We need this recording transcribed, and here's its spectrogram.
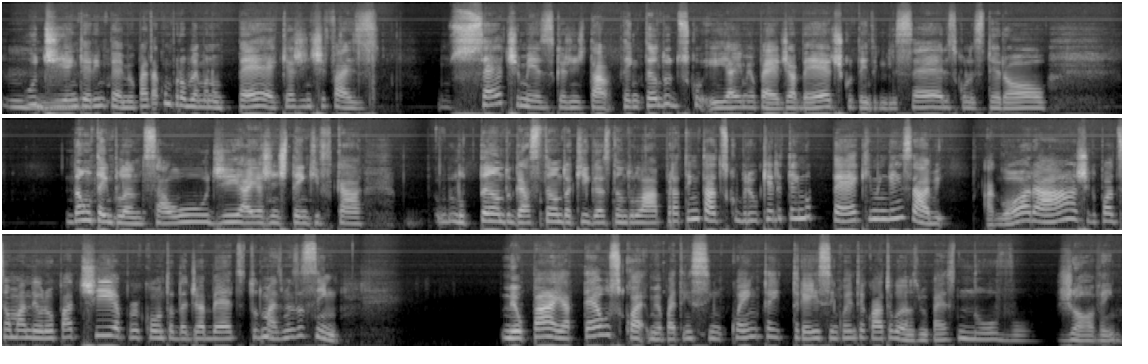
Uhum. O dia inteiro em pé. Meu pai tá com um problema no pé que a gente faz uns sete meses que a gente tá tentando descobrir. E aí meu pai é diabético, tem triglicérides, colesterol. Não tem plano de saúde. Aí a gente tem que ficar lutando, gastando aqui, gastando lá, para tentar descobrir o que ele tem no pé que ninguém sabe. Agora acho que pode ser uma neuropatia por conta da diabetes e tudo mais. Mas assim, meu pai, até os. Meu pai tem 53, 54 anos. Meu pai é novo, jovem.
